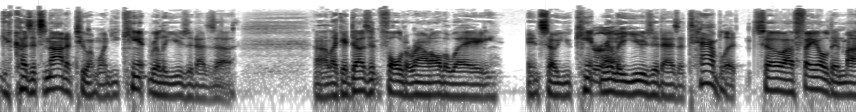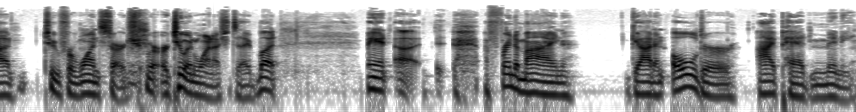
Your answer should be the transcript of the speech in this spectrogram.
because it's not a two in one. You can't really use it as a, uh, like it doesn't fold around all the way. And so you can't Right. really use it as a tablet. So I failed in my two for one search, or, two in one, I should say. But man, uh, a friend of mine got an older iPad mini.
